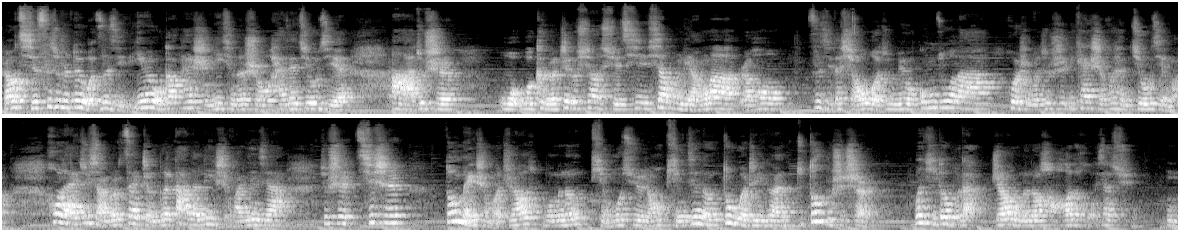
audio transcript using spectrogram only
然后其次就是对我自己，因为我刚开始疫情的时候还在纠结啊，就是我我可能这个需要学期项目凉了，然后自己的小我就没有工作啦，或者什么，就是一开始会很纠结嘛。后来就想着，在整个大的历史环境下，就是其实。都没什么，只要我们能挺过去，然后平静能度过这一段，就都不是事儿，问题都不大。只要我们能好好的活下去，嗯。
